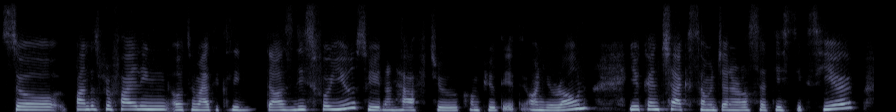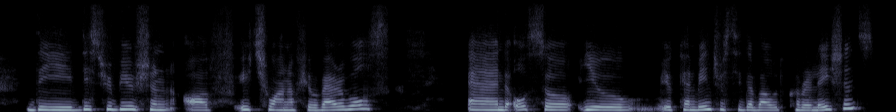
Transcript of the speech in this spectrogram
So pandas profiling automatically does this for you, so you don't have to compute it on your own. You can check some general statistics here the distribution of each one of your variables. And also you, you can be interested about correlations.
